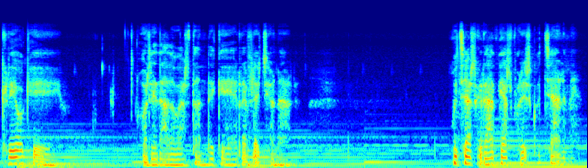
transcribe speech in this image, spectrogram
creo que os he dado bastante que reflexionar. Muchas gracias por escucharme.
